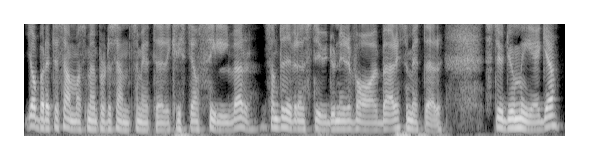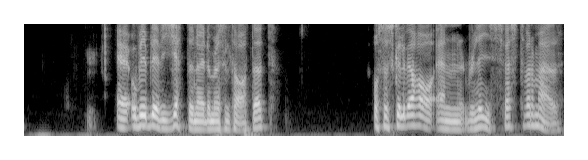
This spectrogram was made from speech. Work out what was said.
Jobbade tillsammans med en producent som heter Christian Silver som driver en studio nere i Varberg som heter Studio Mega. Eh, och vi blev jättenöjda med resultatet. Och så skulle vi ha en releasefest för de här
